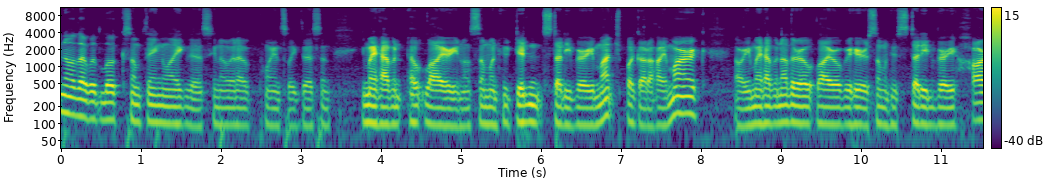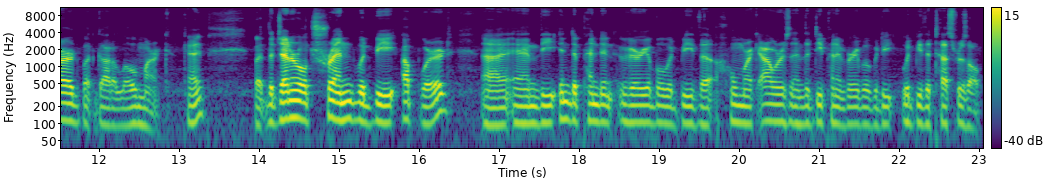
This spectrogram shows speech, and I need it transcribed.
you know, that would look something like this. You know, it would have points like this. And you might have an outlier, you know, someone who didn't study very much but got a high mark. Or you might have another outlier over here, someone who studied very hard but got a low mark. Okay? But the general trend would be upward. Uh, and the independent variable would be the homework hours, and the dependent variable would be, would be the test result.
